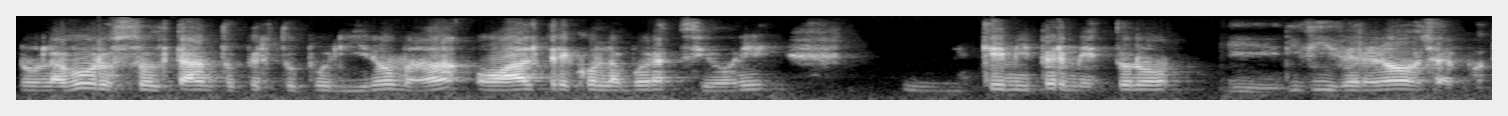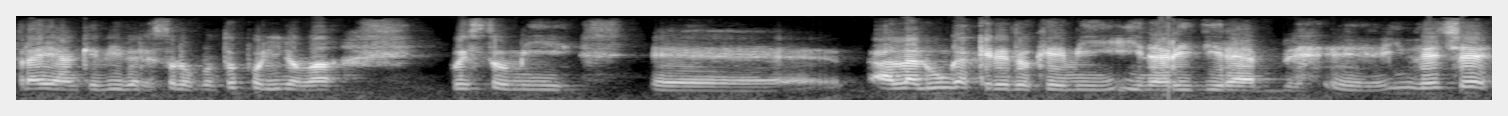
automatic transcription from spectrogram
non lavoro soltanto per Topolino, ma ho altre collaborazioni che mi permettono di, di vivere, no? cioè, potrei anche vivere solo con Topolino, ma questo mi, eh, alla lunga credo che mi inaridirebbe. E invece,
